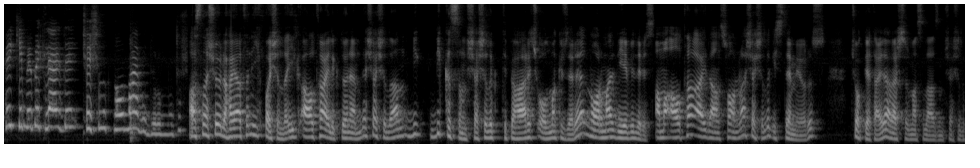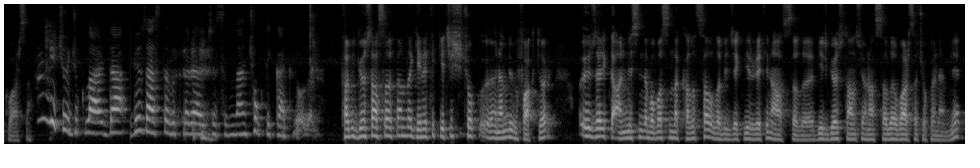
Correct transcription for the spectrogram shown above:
Peki bebeklerde şaşılık normal bir durum mudur? Aslında şöyle hayatın ilk başında ilk 6 aylık dönemde şaşılan bir, bir kısım şaşılık tipi hariç olmak üzere normal diyebiliriz. Ama 6 aydan sonra şaşılık istemiyoruz. Çok detaylı araştırması lazım şaşılık varsa. Hangi çocuklarda göz hastalıkları açısından çok dikkatli olalım? Tabii göz hastalıklarında genetik geçiş çok önemli bir faktör. Özellikle annesinde babasında kalıtsal olabilecek bir retina hastalığı, bir göz tansiyon hastalığı varsa çok önemli.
